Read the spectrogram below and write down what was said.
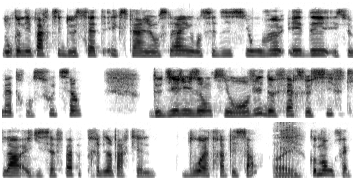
Donc on est parti de cette expérience-là et on s'est dit si on veut aider et se mettre en soutien de dirigeants qui ont envie de faire ce shift-là et qui savent pas très bien par quel bout attraper ça, comment on fait?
